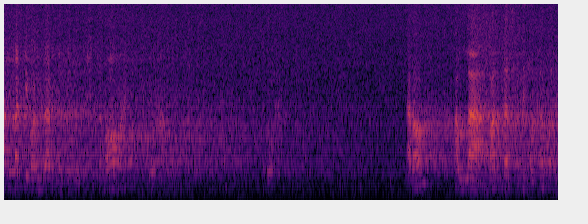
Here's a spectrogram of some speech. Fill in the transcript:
আল্লাহ কি বান্দার জন্য যথেষ্ট নয় কোরআন। কারণ আল্লাহ বান্দার সাথে কথা বলে।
